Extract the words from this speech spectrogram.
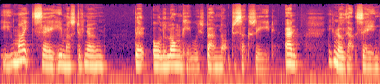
you might say he must have known that all along he was bound not to succeed. And you know that saying,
